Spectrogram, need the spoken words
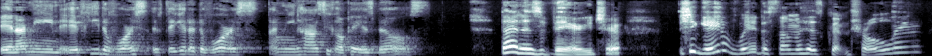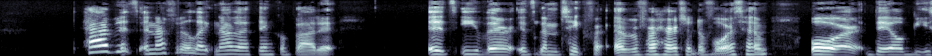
And I mean, if he divorce, if they get a divorce, I mean, how's he gonna pay his bills? That is very true. She gave way to some of his controlling habits, and I feel like now that I think about it, it's either it's gonna take forever for her to divorce him, or they'll be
